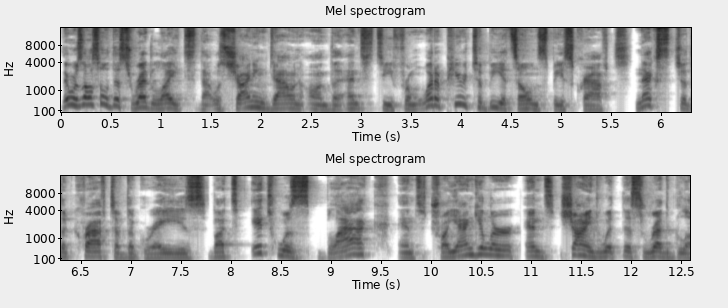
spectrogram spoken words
There was also this red light that was shining down on the entity from what appeared to be its own spacecraft, next to the craft of the Greys, but it was black and triangular and shined with this red glow.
